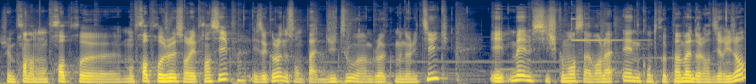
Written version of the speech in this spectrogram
je vais me prendre propre, mon propre jeu sur les principes, les écolos ne sont pas du tout un bloc monolithique, et même si je commence à avoir la haine contre pas mal de leurs dirigeants,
